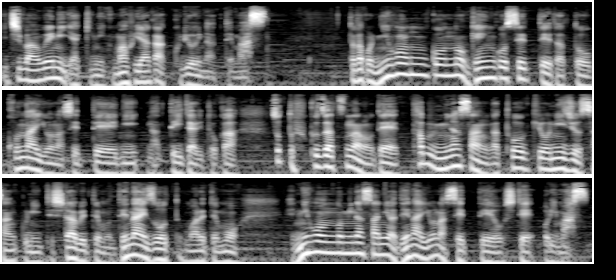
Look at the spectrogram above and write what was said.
一番上に焼肉マフィアが来るようになってます。ただこれ日本語の言語設定だと来ないような設定になっていたりとかちょっと複雑なので多分皆さんが東京23区に行って調べても出ないぞって思われても日本の皆さんには出ないような設定をしております。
